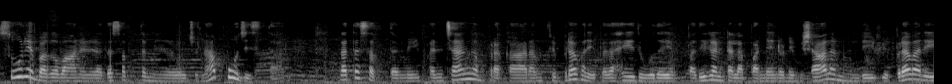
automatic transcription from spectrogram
సూర్య భగవానుని రథసప్తమి రోజున పూజిస్తారు. రథసప్తమి పంచాంగం ప్రకారం ఫిబ్రవరి పదహైదు ఉదయం పది గంటల పన్నెండు నిమిషాల నుండి ఫిబ్రవరి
